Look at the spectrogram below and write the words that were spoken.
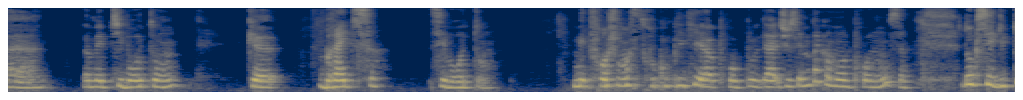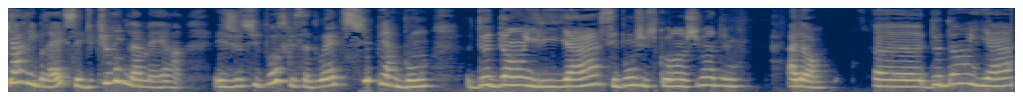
à, mes petits bretons que Bretz, c'est breton. Mais franchement, c'est trop compliqué à propos. Ah, je ne sais même pas comment on le prononce. Donc, c'est du curry bretz, c'est du curry de la mer. Et je suppose que ça doit être super bon. Dedans, il y a... C'est bon jusqu'au juin de... Alors, euh, dedans, il y a...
